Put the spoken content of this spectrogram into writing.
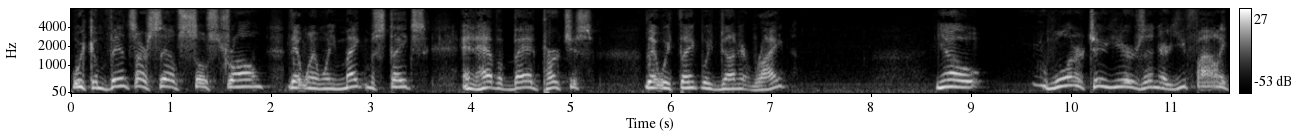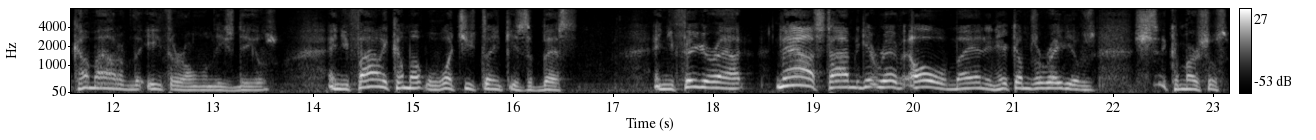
We convince ourselves so strong that when we make mistakes and have a bad purchase, that we think we've done it right. You know, one or two years in there, you finally come out of the ether on these deals, and you finally come up with what you think is the best, and you figure out now it's time to get rid of it. Oh man, and here comes the radio commercials.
